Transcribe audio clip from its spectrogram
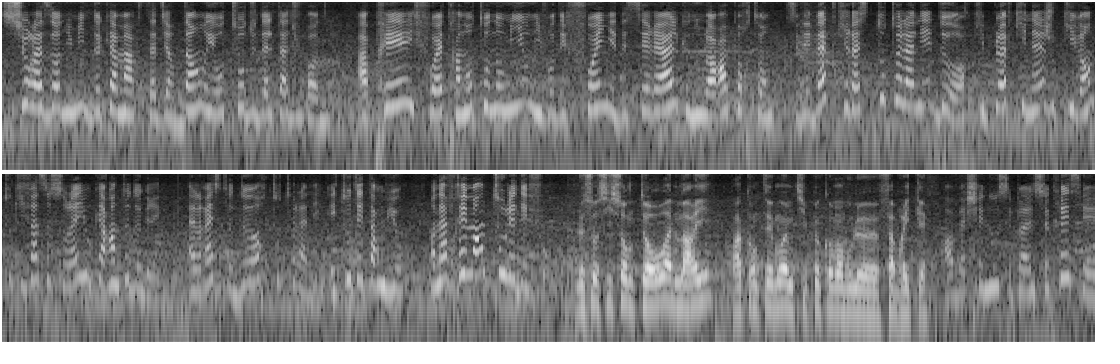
sur la zone humide de Camargue, c'est-à-dire dans et autour du delta du Rhône. Après, il faut être en autonomie au niveau des foins et des céréales que nous leur apportons. C'est des bêtes qui restent toute l'année dehors, qui pleuve, qui neige ou qui vente ou qui fasse soleil ou 40 degrés. Elles restent dehors toute l'année. Et tout est en bio. On a vraiment tous les défauts. Le saucisson de taureau, Anne-Marie, racontez-moi un petit peu comment vous le fabriquez. Ah ben, chez nous, c'est pas un secret, c'est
